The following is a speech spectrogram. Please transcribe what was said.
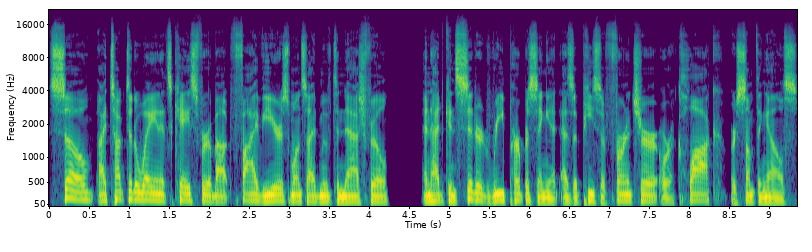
So I tucked it away in its case for about five years once I'd moved to Nashville and had considered repurposing it as a piece of furniture or a clock or something else.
